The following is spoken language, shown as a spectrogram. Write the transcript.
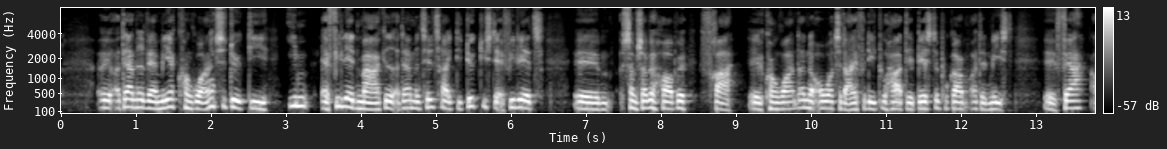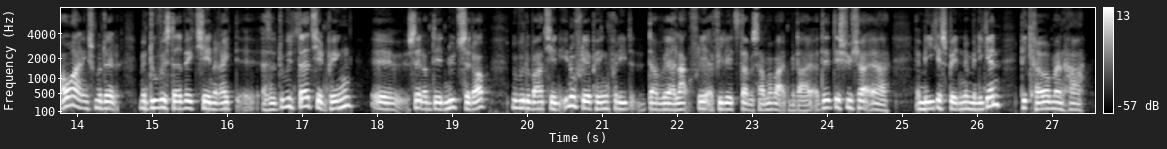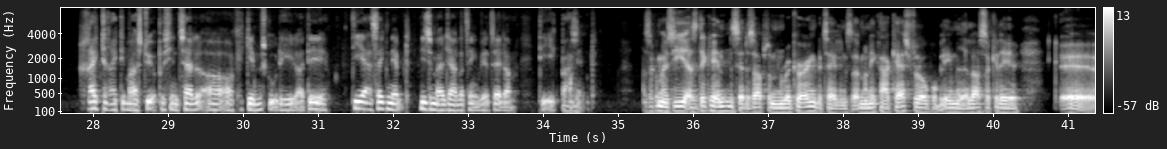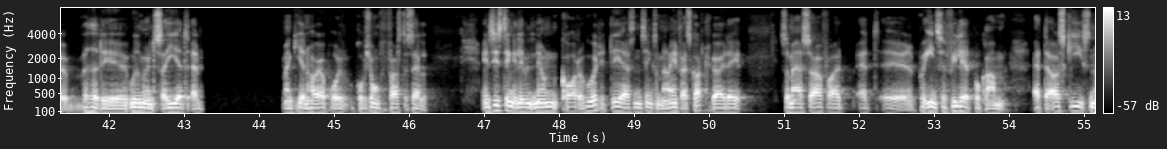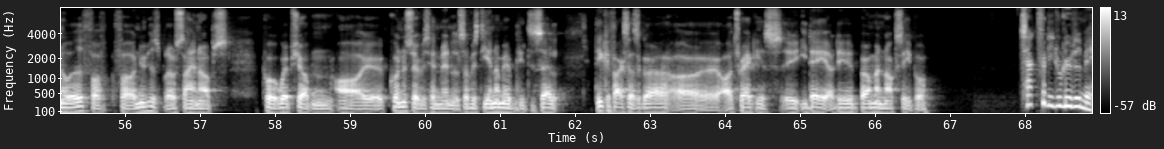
øh, og dermed være mere konkurrencedygtige i affiliate-markedet, og dermed tiltrække de dygtigste affiliates, øh, som så vil hoppe fra øh, konkurrenterne over til dig, fordi du har det bedste program og den mest øh, færre afregningsmodel, men du vil stadigvæk tjene rigt, øh, altså du vil stadig tjene penge, øh, selvom det er et nyt setup. Nu vil du bare tjene endnu flere penge, fordi der vil være langt flere affiliates, der vil samarbejde med dig. Og det, det synes jeg er, er mega spændende. Men igen, det kræver, at man har rigtig, rigtig meget styr på sine tal og, og kan gennemskue det hele. Og det, det er altså ikke nemt, ligesom alle de andre ting, vi har talt om. Det er ikke bare nemt. Og så kan man sige, altså det kan enten sættes op som en recurring betaling, så man ikke har cashflow problemet, eller så kan det, øh, hvad hedder det, udmønte sig i, at, at man giver en højere provision for første salg. En sidste ting, jeg lige vil nævne kort og hurtigt, det er sådan en ting, som man rent faktisk godt kan gøre i dag, som er at sørge for, at, at øh, på ens affiliate-program, at der også gives noget for, for nyhedsbrev-signups på webshoppen og øh, kundeservice-henvendelser, hvis de ender med at blive til salg. Det kan faktisk altså gøre og, og trackes øh, i dag, og det bør man nok se på. Tak fordi du lyttede med.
